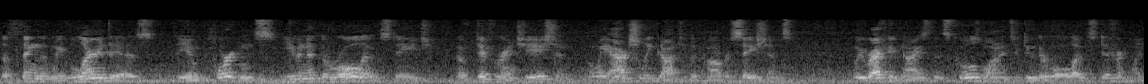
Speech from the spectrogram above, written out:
The thing that we've learned is the importance, even at the rollout stage, of differentiation. When we actually got to the conversations, we recognized that schools wanted to do their rollouts differently,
